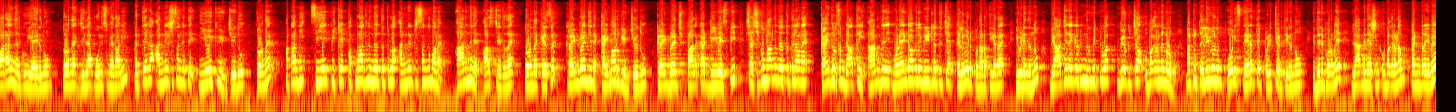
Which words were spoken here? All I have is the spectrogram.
പരാതി നൽകുകയായിരുന്നു. തുടർന്ന് ജില്ലാ പോലീസ് മേധാവി പ്രത്യേക അന്വേഷണ സംഘത്തെ നിയോഗിക്കുകയും ചെയ്തു. തുടർന്ന് Pattambi C I P K പത്മരാജന്റെ നേതൃത്വത്തിലുള്ള അന്വേഷണ സംഘമാണ് ആനന്ദിനെ അറസ്റ്റ് ചെയ്തത് തുടർന്ന് കേസ് ക്രൈംബ്രാഞ്ചിന് കൈമാറുകയും ചെയ്തു. ക്രൈംബ്രാഞ്ച് പാലക്കാട് ഡിവൈഎസ്പി ശശികുമാറിന്റെ നേതൃത്വത്തിലാണ് കഴിഞ്ഞ ദിവസം രാത്രി ആനന്ദിനെ മുളയങ്കാവിലെ വീട്ടിലെത്തിച്ച് തെളിവെടുപ്പ് നടത്തിയത്. ഇവിടെ നിന്നും വ്യാജരേഖകൾ നിർമ്മിക്കുവാൻ ഉപയോഗിച്ച ഉപകരണങ്ങളും മറ്റു തെളിവുകളും പോലീസ് നേരത്തെ പിടിച്ചെടുത്തിരുന്നു. ഇതിനു പുറമെ ലാമിനേഷൻ ഉപകരണം പെൻഡ്രൈവ്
